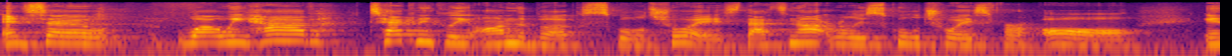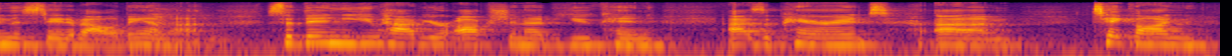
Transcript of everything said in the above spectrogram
And so while we have technically on the books school choice, that's not really school choice for all in the state of Alabama. So then you have your option of you can, as a parent, um, take on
